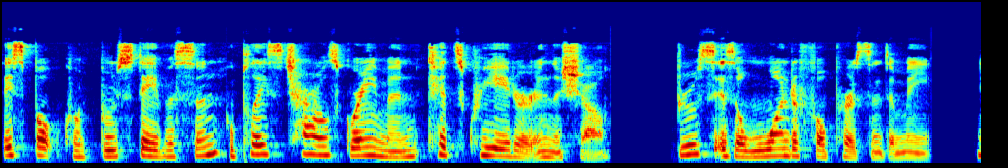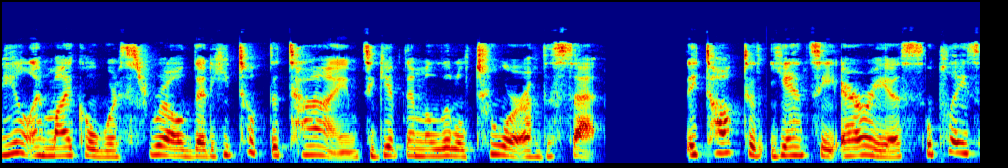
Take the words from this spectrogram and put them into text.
They spoke with Bruce Davison, who plays Charles Graiman, Kit's creator in the show. Bruce is a wonderful person to meet. Neil and Michael were thrilled that he took the time to give them a little tour of the set. They talked to Yancey Arias, who plays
